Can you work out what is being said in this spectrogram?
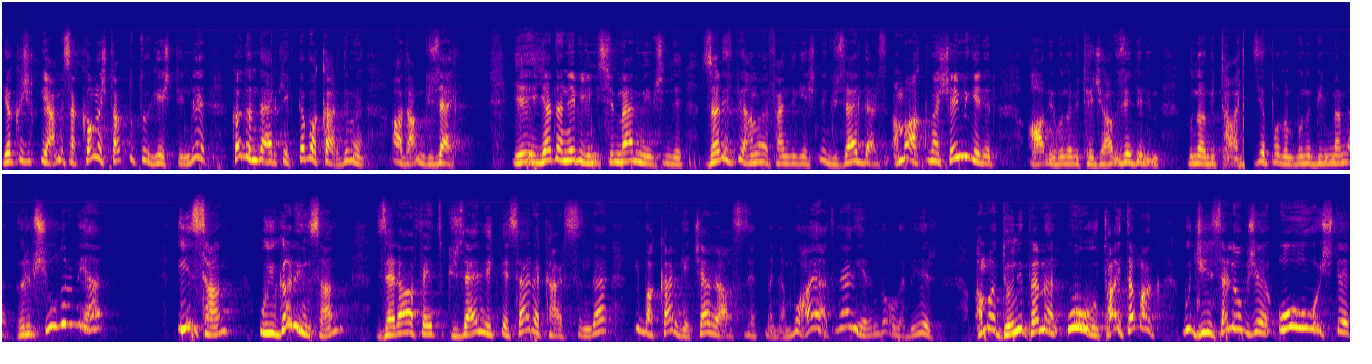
Yakışıklı yani mesela Kıvanç Tatlıtuğ geçtiğinde kadın da erkek de bakar değil mi? Adam güzel. Ya, ya da ne bileyim isim vermeyeyim şimdi. Zarif bir hanımefendi geçtiğinde güzel dersin. Ama aklına şey mi gelir? Abi buna bir tecavüz edelim, buna bir taciz yapalım, bunu bilmem. Böyle bir şey olur mu ya? İnsan, uygar insan zerafet, güzellik vesaire karşısında bir bakar geçer rahatsız etmeden. Bu hayatın her yerinde olabilir. Ama dönüp hemen uuu tayta bak bu cinsel obje, o işte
